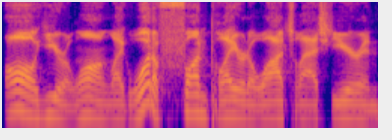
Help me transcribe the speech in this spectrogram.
all year long. Like what a fun player to watch last year. And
